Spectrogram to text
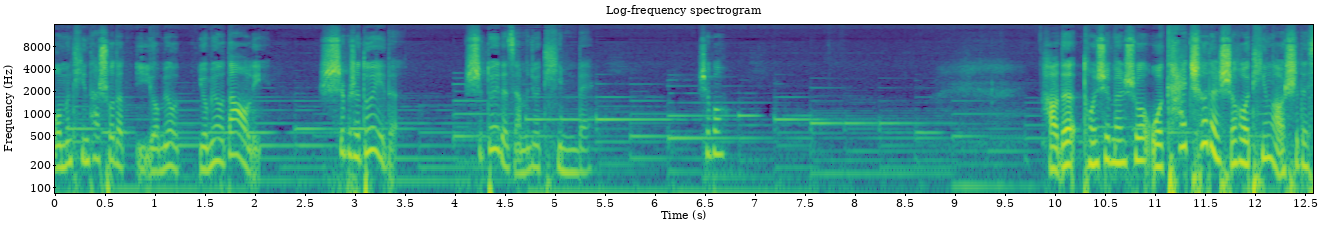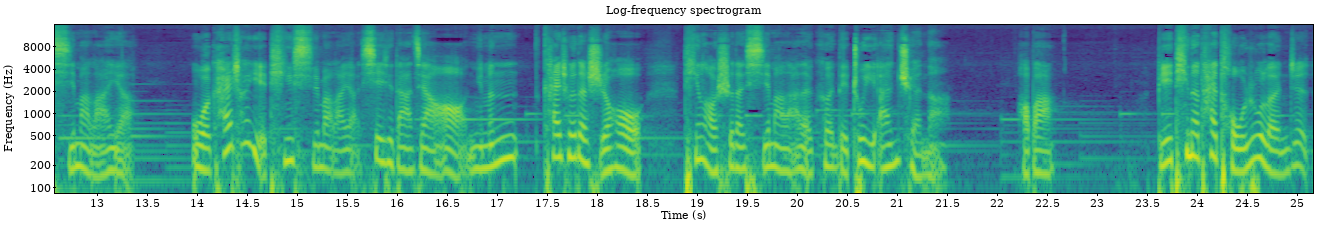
我们听他说的有没有有没有道理，是不是对的？是对的，咱们就听呗，是不？好的，同学们说，我开车的时候听老师的喜马拉雅。我开车也听喜马拉雅，谢谢大家啊！你们开车的时候听老师的喜马拉雅的课，得注意安全呢，好吧？别听的太投入了，你这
